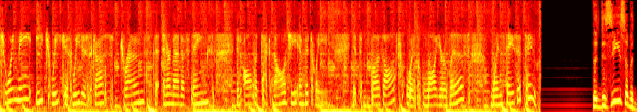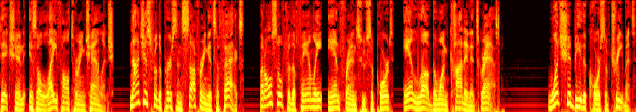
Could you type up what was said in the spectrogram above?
Join me each week as we discuss drones, the Internet of Things, and all the technology in between. It's Buzz Off with Lawyer Liz, Wednesdays at 2. The disease of addiction is a life-altering challenge, not just for the person suffering its effects, but also for the family and friends who support and love the one caught in its grasp. What should be the course of treatment?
